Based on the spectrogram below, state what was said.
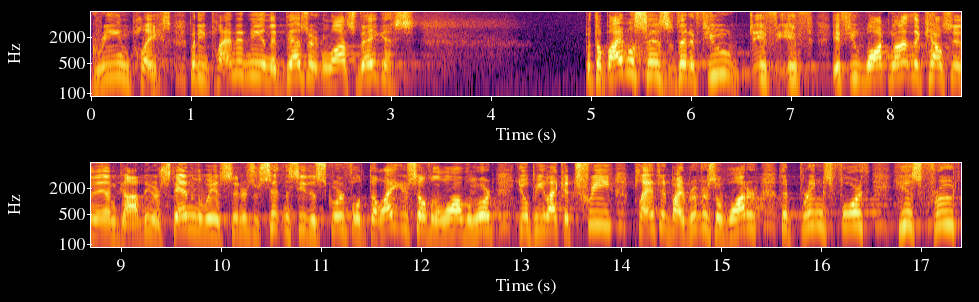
green place, but He planted me in the desert in Las Vegas. But the Bible says that if you, if, if, if you walk not in the counsel of the ungodly, or stand in the way of sinners, or sit in the seat of the scornful, delight yourself in the law of the Lord, you'll be like a tree planted by rivers of water that brings forth his fruit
